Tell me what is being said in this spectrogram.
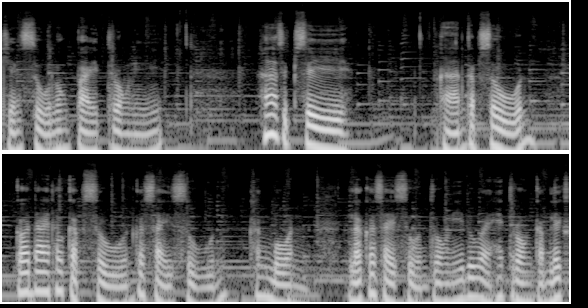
เขียน 0 ลงไปตรงนี้ 54 หารกับ 0 ก็ได้เท่ากับ 0 ก็ใส่ 0 ข้างบน แล้วก็ใส่ 0 ตรงนี้ด้วยให้ตรงกับเลข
